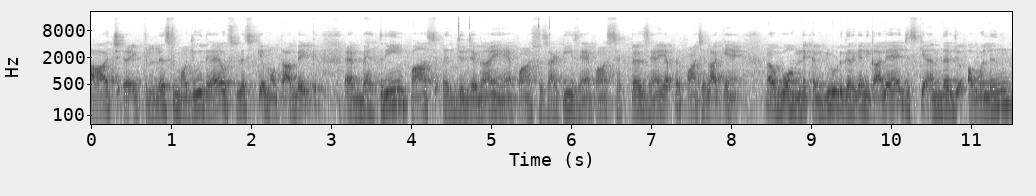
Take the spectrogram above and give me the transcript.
आज एक लिस्ट मौजूद है। उस लिस्ट के मुताबिक बेहतरीन पाँच जो जगहें हैं, पाँच सोसाइटीज़ हैं, पाँच सेक्टर्स हैं या फिर पाँच इलाके हैं वो हमने कंक्लूड करके निकाले हैं, जिसके अंदर जो अवलन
